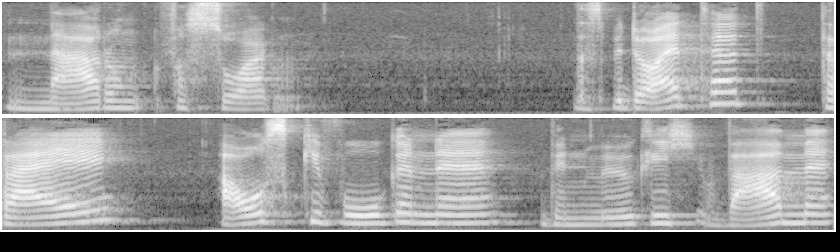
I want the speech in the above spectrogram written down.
Nahrung versorgen. Das bedeutet drei ausgewogene, wenn möglich warme,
